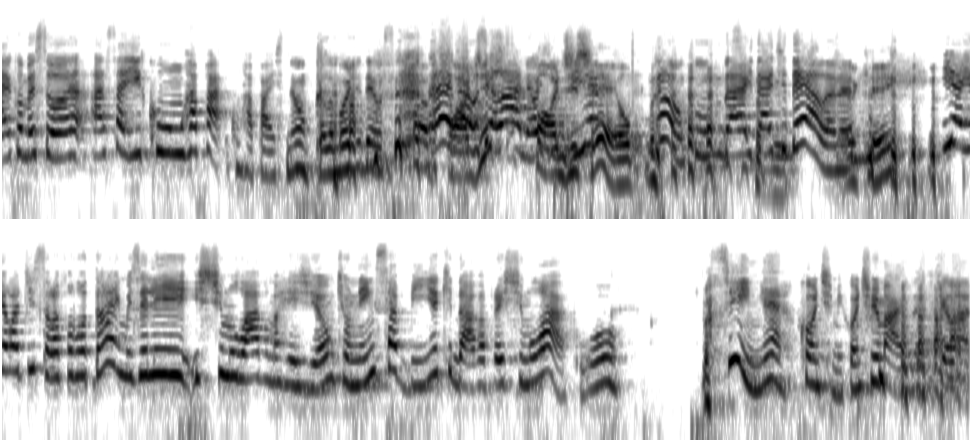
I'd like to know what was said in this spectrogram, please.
Aí começou a sair com um rapaz. Com um rapaz, não, pelo amor de Deus. É, não, pode sei lá, né? Pode dia- ser. Eu... Não, com da idade dela, né? ok. E aí ela disse, ela falou, Dai, mas ele estimulava uma região que eu nem sabia que dava pra estimular. Sim, é. Conte-me, conte-me mais, né? Porque lá...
